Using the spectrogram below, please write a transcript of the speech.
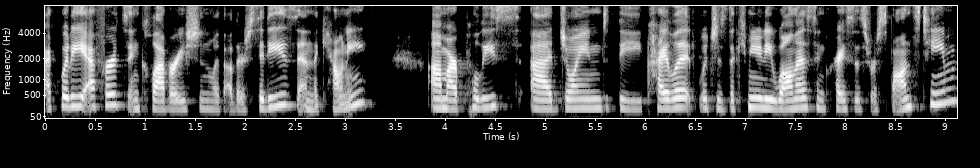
equity efforts in collaboration with other cities and the county. Um, our police uh, joined the pilot, which is the Community Wellness and Crisis Response Team.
